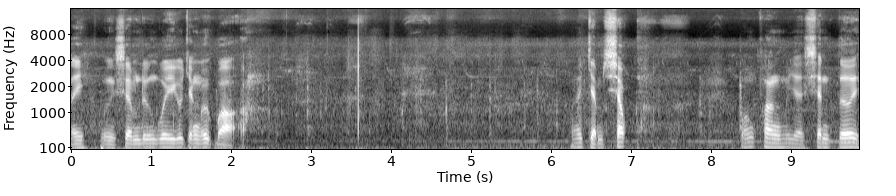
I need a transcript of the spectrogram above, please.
đây vườn sâm đương quy của chăn nuôi bò mới chăm sóc, bón phân, bây giờ xanh tươi.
